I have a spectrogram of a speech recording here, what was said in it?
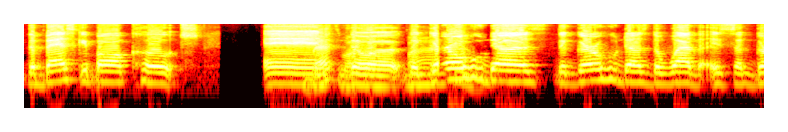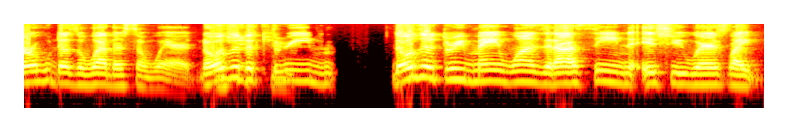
the basketball coach, and the the girl who does the girl who does the weather. It's a girl who does the weather somewhere. Oh, those Oh, are the cute. three. Those are the three main ones that I've seen the issue where it's like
